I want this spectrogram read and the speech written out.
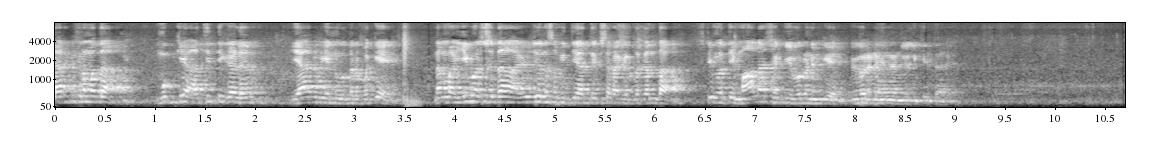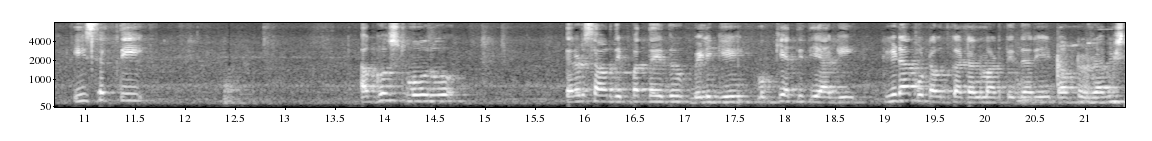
ಕಾರ್ಯಕ್ರಮದ ಮುಖ್ಯ ಅತಿಥಿಗಳು ಯಾರು ಎನ್ನುವುದರ ಬಗ್ಗೆ ನಮ್ಮ ಈ ವರ್ಷದ ಆಯೋಜನಾ ಸಮಿತಿ ಅಧ್ಯಕ್ಷರಾಗಿರ್ತಕ್ಕಂಥ ಶ್ರೀಮತಿ ಮಾಲಾ ಶೆಟ್ಟಿ ಅವರು ನಿಮಗೆ ವಿವರಣೆಯನ್ನು ನೀಡಲಿಕ್ಕಿದ್ದಾರೆ. ಈ ಸತಿ ಆಗಸ್ಟ್ ಮೂರು, ಎರಡು ಸಾವಿರದ ಇಪ್ಪತ್ತೈದು ಬೆಳಿಗ್ಗೆ ಮುಖ್ಯ ಅತಿಥಿಯಾಗಿ ಕ್ರೀಡಾಕೂಟ ಉದ್ಘಾಟನೆ ಮಾಡ್ತಿದ್ದಾರೆ ಡಾಕ್ಟರ್ ರವೀಶ್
